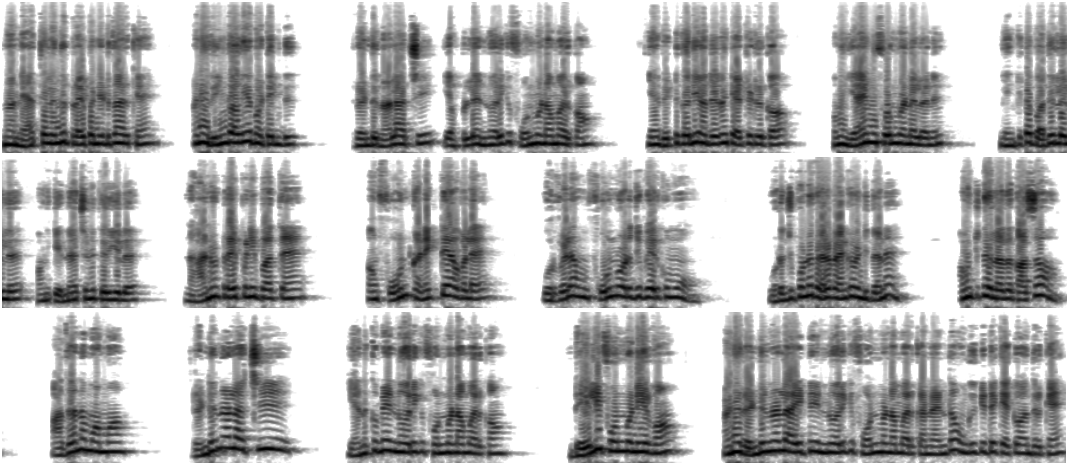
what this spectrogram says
நான் நேத்துல இருந்து ட்ரை பண்ணிட்டு தான் இருக்கேன். ஆனா ரிங் ஆகவே மாட்டேங்குது. ரெண்டு நாள் ஆச்சு என் பிள்ளை இன்ன வரைக்கும் ஃபோன் பண்ணாம இருக்கான். என் வீட்டுக்காரியும் அதெல்லாம் கேட்டுட்டு இருக்கா. அவன் ஏன் ஃபோன் பண்ணலன்னு? என்கிட்ட பதில் இல்ல. அவனுக்கு என்னாச்சுன்னு தெரியல. நானும் ட்ரை பண்ணி பார்த்தேன். அவன் ஃபோன் கனெக்டே ஆகல. ஒருவேளை அவன் ஃபோன் உடஞ்சு போயிருக்குமோ? உடஞ்சு போன வேற வாங்க வேண்டியதானே அவன்கிட்ட இல்லாத காசா? அதானே மாமா. ரெண்டு நாள் ஆச்சு. எனக்குமே இன்ன வரைக்கும் ஃபோன் பண்ணாம இருக்கான். டெய்லி ஃபோன் பண்ணிடுவான் ஆனா ரெண்டு நாள் ஆயிட்டு இன்ன வரைக்கும் ஃபோன் பண்ணாம இருக்கானு தான் உங்ககிட்ட கேட்க வந்திருக்கேன்.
